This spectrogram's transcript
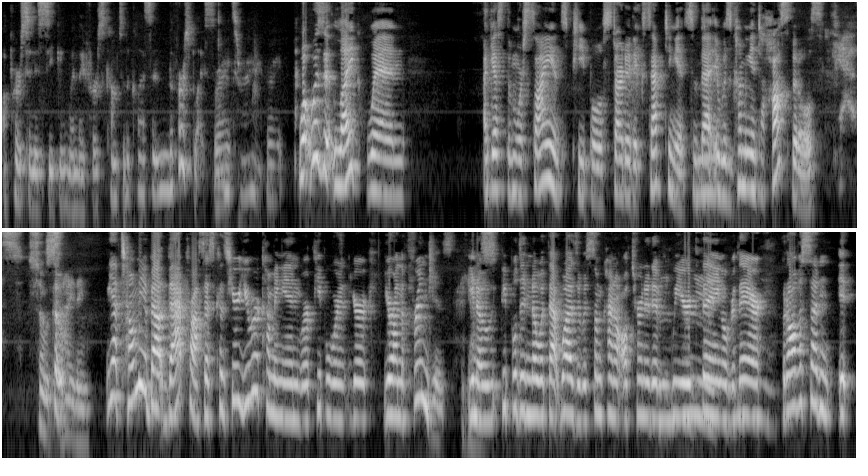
a person is seeking when they first come to the class in the first place. Right. That's right. Right. What was it like when I guess the more science people started accepting it so that it was Mm. coming into hospitals? Yes. So So- exciting. Yeah, tell me about that process cuz here you were coming in where people were you're you're on the fringes. You know, people didn't know what that was. It was some kind of alternative weird Mhm. thing over there. Mhm. But all of a sudden it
